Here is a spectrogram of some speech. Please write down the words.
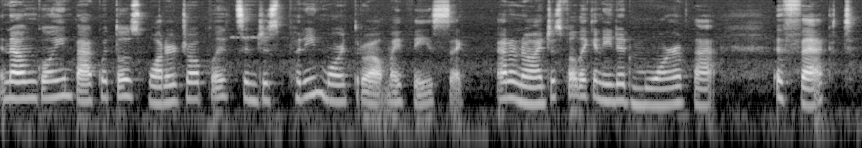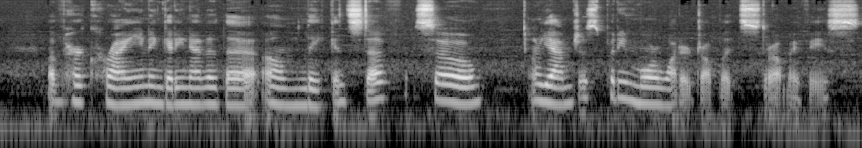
And now I'm going back with those water droplets and just putting more throughout my face. Like, I don't know, I just felt like I needed more of that effect of her crying and getting out of the um, lake and stuff. So, yeah, I'm just putting more water droplets throughout my face.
